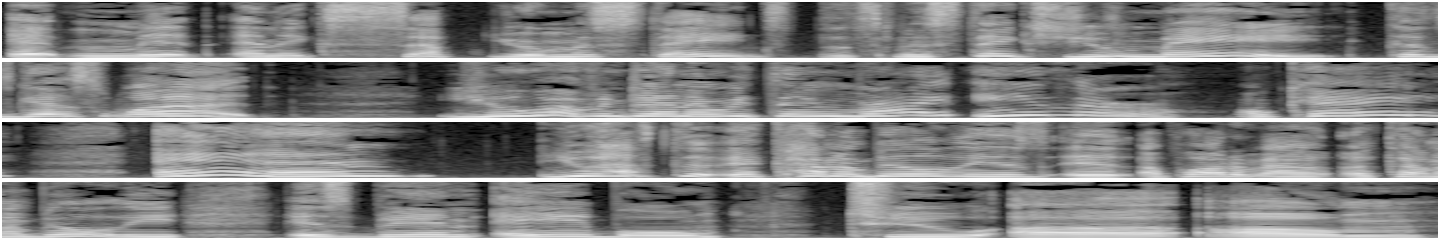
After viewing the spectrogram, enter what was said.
Admit and accept your mistakes, the mistakes you've made. Because guess what? You haven't done everything right either. Okay, and you have to accountability is a part of accountability is being able to uh um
